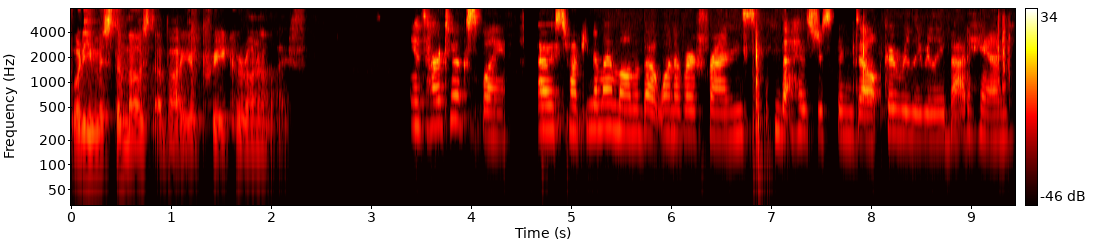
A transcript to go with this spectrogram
what do you miss the most about your pre-corona life? It's hard to explain. I was talking to my mom about one of our friends that has just been dealt a really, really bad hand.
